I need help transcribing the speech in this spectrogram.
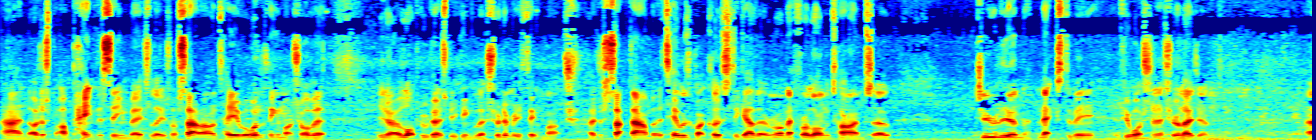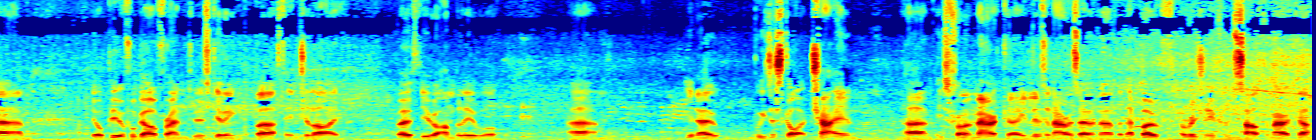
and I'll just I'll paint the scene basically. So I sat down on the table, wasn't thinking much of it. You know, a lot of people don't speak English, so I didn't really think much. I just sat down, but the table was quite close together, and we we're on there for a long time. So Julian next to me, if you're watching this, you're a legend. Um, your beautiful girlfriend who's giving birth in July. Both of you are unbelievable. Um, you know, we just got chatting. Um, he's from America, he lives in Arizona, but they're both originally from South America.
